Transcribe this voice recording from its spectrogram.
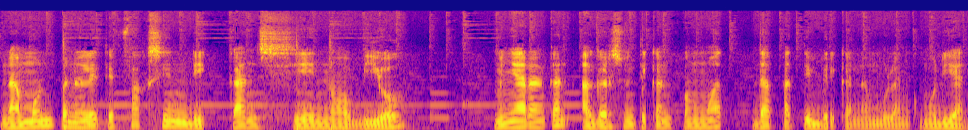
Namun peneliti vaksin di CanSino Bio menyarankan agar suntikan penguat dapat diberikan 6 bulan kemudian.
